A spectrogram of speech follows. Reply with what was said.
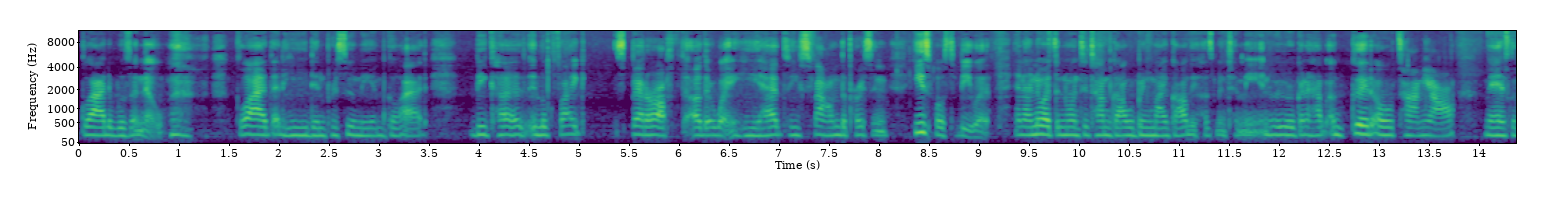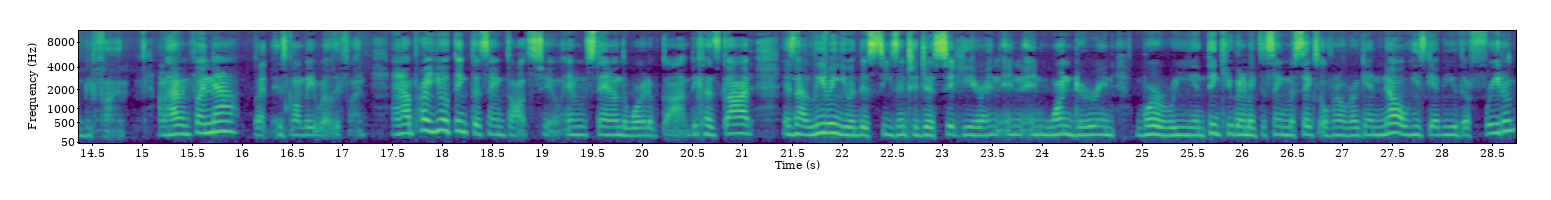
Glad it was a no. glad that He didn't pursue me. I'm glad because it looks like it's better off the other way. He had he's found the person he's supposed to be with. And I know at the anointed time God will bring my godly husband to me and we were gonna have a good old time, y'all. Man, it's gonna be fun. I'm having fun now, but it's gonna be really fun. And I pray you'll think the same thoughts too and stand on the word of God because God is not leaving you in this season to just sit here and, and, and wonder and worry and think you're gonna make the same mistakes over and over again. No, He's giving you the freedom,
